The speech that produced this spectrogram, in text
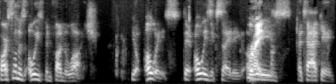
Barcelona's always been fun to watch. You know, always they're always exciting, always right. attacking.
